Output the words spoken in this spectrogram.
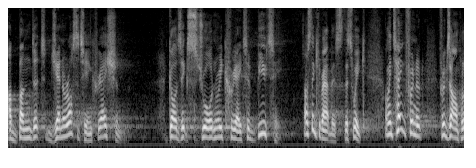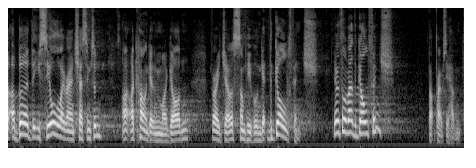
abundant generosity in creation, God's extraordinary creative beauty. I was thinking about this this week. I mean, take for, an, for example a bird that you see all the way around Chessington. I, I can't get them in my garden. Very jealous. Some people can get the goldfinch. You ever thought about the goldfinch? But perhaps you haven't.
